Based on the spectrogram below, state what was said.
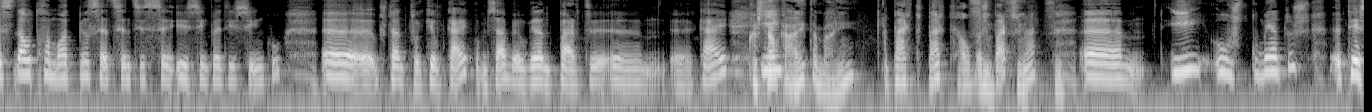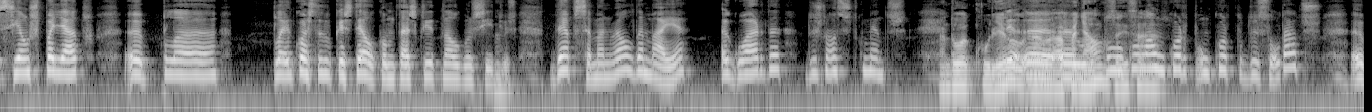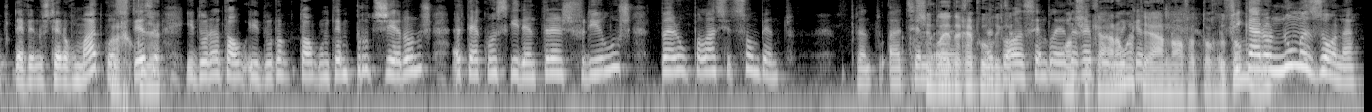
se dá o terremoto de 1755, uh, eh, portanto, aquilo cai, como sabe, a grande parte uh, uh, cai. O castelo e... cai também? Parte, parte, algumas partes, não é? e os documentos ter-se-ão espalhado pela, pela encosta do castelo, como está escrito em alguns sítios. Deve-se a Manuel da Maia a guarda dos nossos documentos. Andou a colher, uh, eh, a apanhá-los? É colocou lá um corpo, um corpo de soldados, uh, devem-nos ter arrumado, com Para certeza, e durante, e durante algum tempo protegeram-nos até conseguirem transferi-los para o Palácio de São Bento. Portanto, a, Assembleia da República. A Assembleia onde da ficaram República. até à nova Torre do Tombo. Ficaram é? numa zona.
